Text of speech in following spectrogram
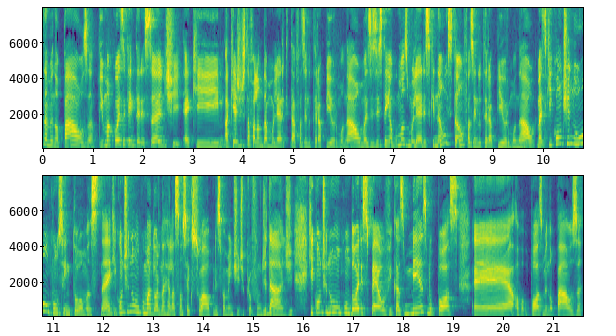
da menopausa. E uma coisa que é interessante é que aqui a gente tá falando da mulher que tá fazendo terapia hormonal, mas existem algumas mulheres que não estão fazendo terapia hormonal, mas que continuam com sintomas, né? Que continuam com uma dor na relação sexual, principalmente de profundidade, que continuam com dores pélvicas, mesmo pós. É, é, pós-menopausa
